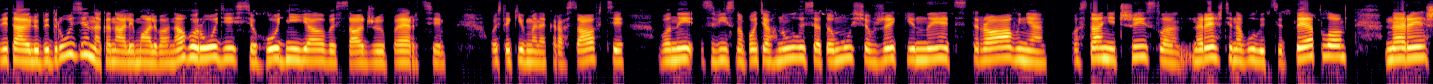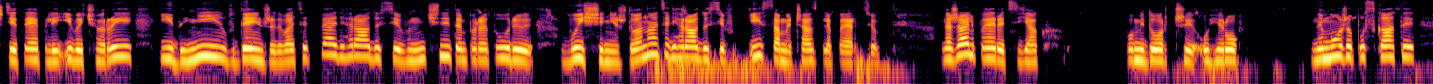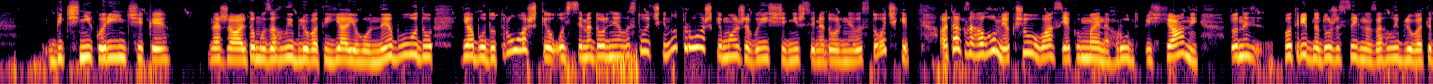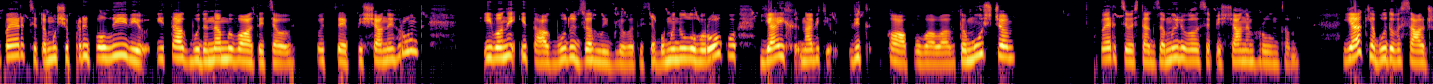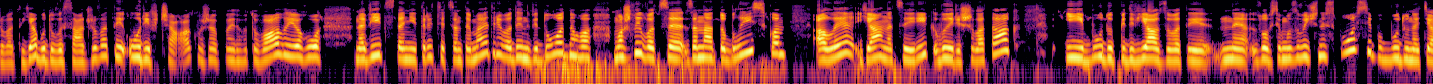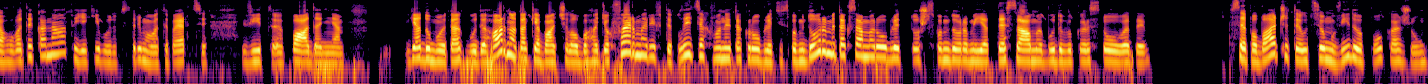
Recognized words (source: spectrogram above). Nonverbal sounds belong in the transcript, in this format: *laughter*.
Вітаю, любі друзі! На каналі Мальва на городі. Сьогодні я висаджую перці. Ось такі в мене красавці. Вони, звісно, потягнулися, тому що вже кінець травня, останні числа. Нарешті на вулиці тепло, нарешті теплі і вечори, і дні. В день вже 25 градусів, нічні температури вищі, ніж 12 градусів, і саме час для перцю. На жаль, перець, як помідор чи огірок, не може пускати бічні корінчики. На жаль, тому заглиблювати я його не буду. Я буду трошки, ось семядольні листочки, ну трошки, може, вище, ніж семядольні листочки. А так, загалом, якщо у вас, як у мене, ґрунт піщаний, то не потрібно дуже сильно заглиблювати перці, тому що при поливі і так буде намиватися оцей піщаний ґрунт, і вони і так будуть заглиблюватися. Бо минулого року я їх навіть відкапувала, тому що перці ось так замилювалися піщаним ґрунтом. Як я буду висаджувати? Я буду висаджувати у рівчак, вже підготували його на відстані 30 см один від одного. Можливо, це занадто близько, але я на цей рік вирішила так і буду підв'язувати не зовсім у звичний спосіб, буду натягувати канати, які будуть стримувати перці від е, падання. Я думаю, так буде гарно. Так я бачила у багатьох фермерів, в теплицях вони так роблять, і з помідорами так само роблять, тож з помідорами я те саме буду використовувати. Все побачите у цьому відео покажу.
